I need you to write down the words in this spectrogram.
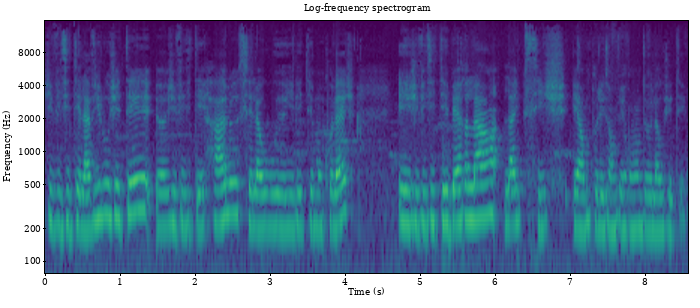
J'ai visité la ville où j'étais, euh, j'ai visité Halle, c'est là où il était mon collège, et j'ai visité Berlin, Leipzig et un peu les environs de là où j'étais.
